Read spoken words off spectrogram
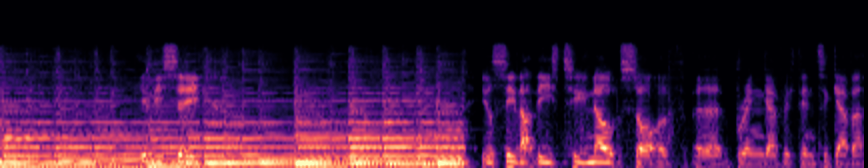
If you see, you'll see that these two notes sort of uh, bring everything together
